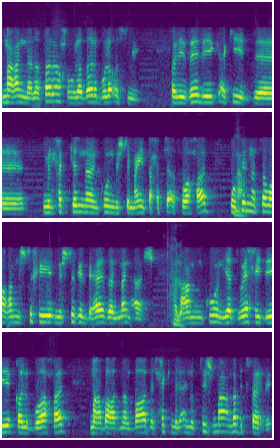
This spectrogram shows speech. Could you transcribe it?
ما عنا لا طرح ولا ضرب ولا قسمه فلذلك أكيد بنحب آه، كلنا نكون مجتمعين تحت سقف واحد وكلنا نعم. سوا عم نشتغل نشتغل بهذا المنهج. حلو. عم نكون يد واحدة قلب واحد مع بعضنا البعض. الحكمة لأنه بتجمع ما بتفرق.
